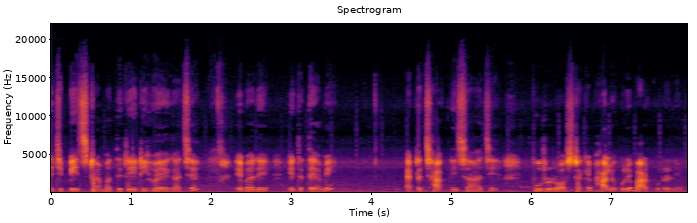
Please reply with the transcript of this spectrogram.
এই যে পেস্টটা আমাদের রেডি হয়ে গেছে, এবারে এটাতে আমি একটা ছাঁকনির সাহায্যে পুরো রসটাকে ভালো করে বার করে নেব।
